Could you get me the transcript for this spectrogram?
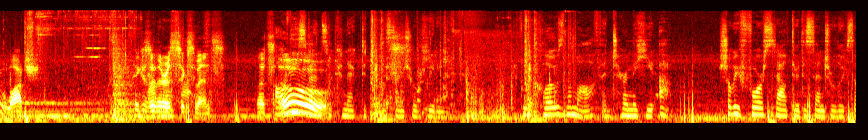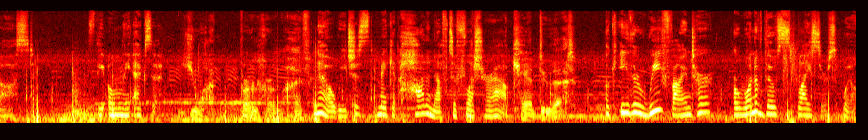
Ooh, watch. Because there are six vents. Let's. All Oh! these vents are connected to the central heating. If we close them off and turn the heat up, she'll be forced out through the central exhaust. It's the only exit. You want to burn her alive? No, we just make it hot enough to flush her out. Can't do that. Look, either we find her, or one of those splicers will.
